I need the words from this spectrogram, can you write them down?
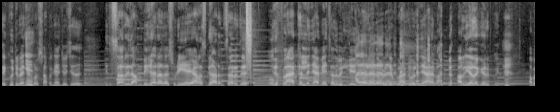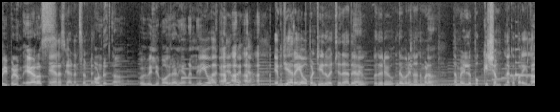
സെക്യൂരിറ്റി ഭയങ്കര പ്രശ്നം. അപ്പം ഞാൻ ചോദിച്ചത് ഇത് സാർ ഇത് Ambikaradha studio A R S garden sir ഇത്? ഇത് ഫ്ലാറ്റ് അല്ല. ഞാൻ വിചാരിച്ചത് അത് വലിയ ഫ്ലാറ്റ് പോലെ ഞാൻ അറിയാതെ കയറിപ്പോയി. അപ്പൊ ഇപ്പോഴും A R S A R S gardens ഉണ്ട്. ഉണ്ട്. ആ. വലിയ മുതലാളിയാണല്ലേ? അയ്യോ അങ്ങനെയൊന്നുമല്ല M G R I open ചെയ്ത് വെച്ചത്. അതൊരു അതൊരു എന്താ പറയുന്ന നമ്മൾ തമിഴിൽ പൊക്കിഷം എന്നൊക്കെ പറയില്ലേ.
